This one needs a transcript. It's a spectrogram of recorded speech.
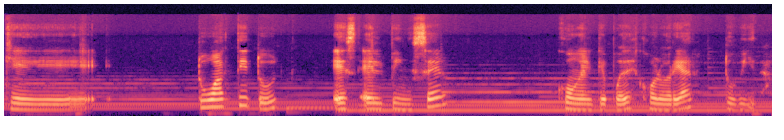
que tu actitud es el pincel con el que puedes colorear tu vida.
